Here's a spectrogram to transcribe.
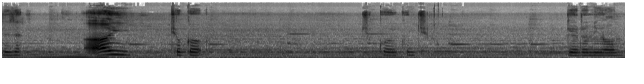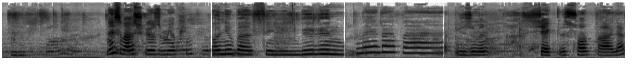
Güzel. Ay çok o. Çok korkunç. Görünüyorum. Neyse ben şu gözümü yapayım. Hani ben senin gülün. Merhaba. Yüzümün şekli son hali.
